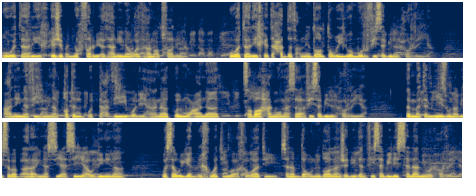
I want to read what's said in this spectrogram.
هو تاريخ يجب أن يحفر بأذهاننا وأذهان أطفالنا. هو تاريخ يتحدث عن نضال طويل ومر في سبيل الحرية. عانينا فيه من القتل والتعذيب والإهانات والمعاناة صباحا ومساء في سبيل الحرية. تم تمييزنا بسبب آرائنا السياسية أو ديننا. وسويا إخوتي وأخواتي سنبدأ نضالا جديدا في سبيل السلام والحرية.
